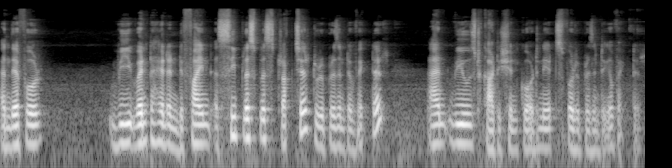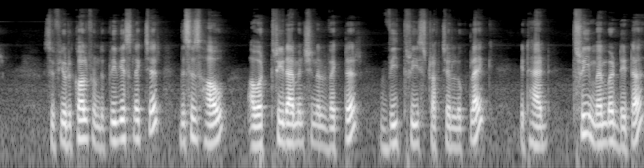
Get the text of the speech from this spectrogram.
And therefore we went ahead and defined a C++ structure to represent a vector and we used Cartesian coordinates for representing a vector. So, if you recall from the previous lecture this is how our 3 dimensional vector V3 structure looked like. It had 3 member data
